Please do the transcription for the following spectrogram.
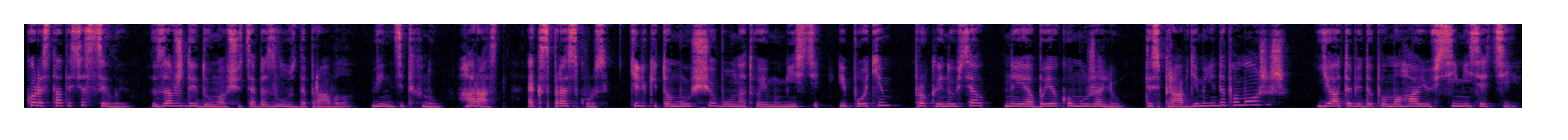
користатися силою. Завжди думав, що це безглузде правило. Він зітхнув. Гаразд, експрес-курс, тільки тому, що був на твоєму місці, і потім прокинувся в неабиякому жалю. Ти справді мені допоможеш? Я тобі допомагаю всі місяці.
